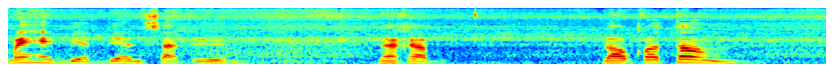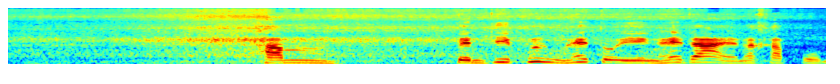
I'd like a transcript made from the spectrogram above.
ไม่ให้เบียดเบียนสัตว์อื่นนะครับ เราก็ต้องทำเป็นที่พึ่งให้ตัวเองให้ได้นะครับ ผม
